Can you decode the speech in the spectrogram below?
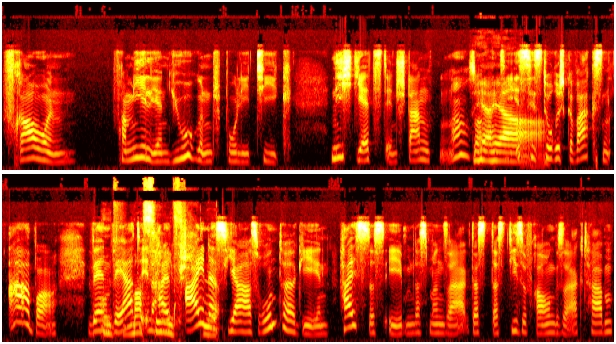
Frauen, Familien, Jugendpolitik nicht jetzt entstanden, ne? sondern ja, ja. sie ist historisch gewachsen. Aber wenn Und Werte massiv, innerhalb eines ja. Jahres runtergehen, heißt das eben, dass man sagt, dass, dass diese Frauen gesagt haben,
